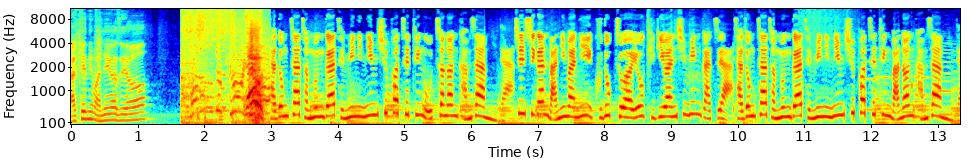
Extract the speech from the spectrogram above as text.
라켓님 안녕히 가세요. 자동차 전문가 잼민이님 슈퍼채팅 5,000원 감사합니다. 실시간 많이 많이 구독, 좋아요, 기기환 시민 가즈아. 자동차 전문가 잼민이님 슈퍼채팅 만원 감사합니다.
